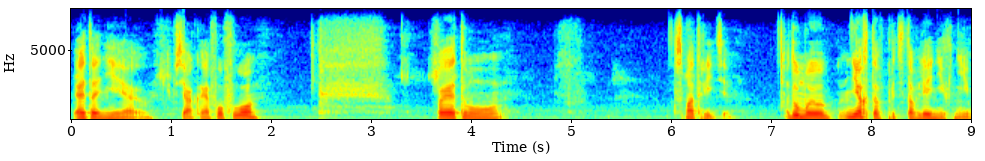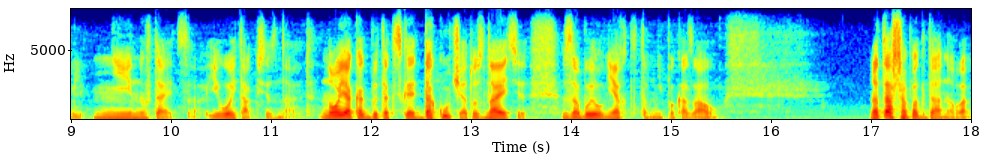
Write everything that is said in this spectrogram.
Это не всякое фуфло. Поэтому смотрите. Думаю, нехта в представлениях не, не нуждается. Его и так все знают. Но я как бы, так сказать, до кучи, а то, знаете, забыл, нехта там не показал. Наташа Богданова.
